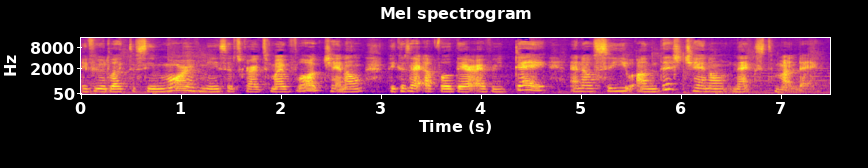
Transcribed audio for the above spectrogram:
If you would like to see more of me subscribe to my vlog channel because i upload there every day. And i'll see you on this channel next monday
